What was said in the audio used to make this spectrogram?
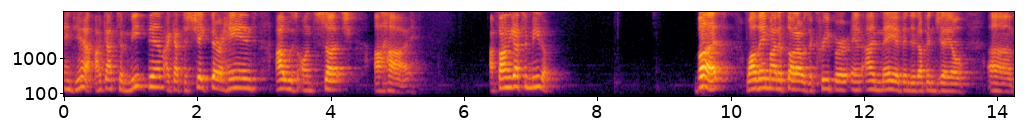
And yeah, I got to meet them. I got to shake their hands. I was on such a high. I finally got to meet them. But while they might have thought I was a creeper and I may have ended up in jail, um,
